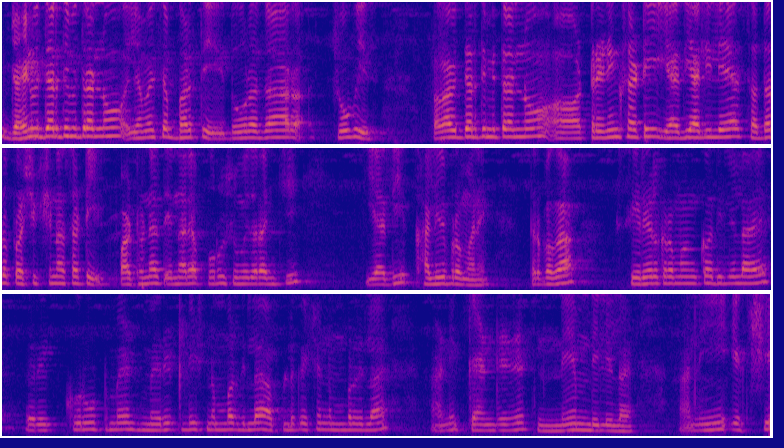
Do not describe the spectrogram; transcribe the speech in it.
जय हिंद विद्यार्थी मित्रांनो एम एस एफ भरती दोन हजार चोवीस. बघा विद्यार्थी मित्रांनो ट्रेनिंगसाठी यादी आलेली आहे. सदर प्रशिक्षणासाठी पाठवण्यात येणाऱ्या पुरुष उमेदवारांची यादी खालीलप्रमाणे. तर बघा सिरियल क्रमांक दिलेला आहे. रिक्रुटमेंट मेरिट लिस्ट नंबर दिला आहे ॲप्लिकेशन नंबर दिला आहे आणि कॅन्डिडेट नेम दिलेला आहे. आणि एकशे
